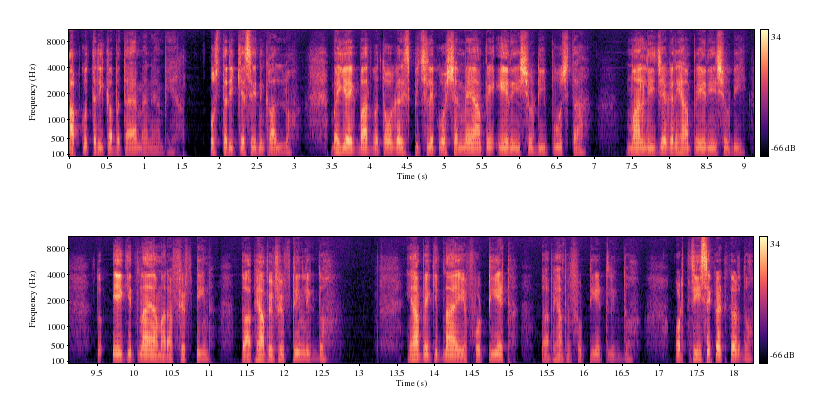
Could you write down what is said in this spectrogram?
आपको तरीका बताया मैंने अभी। उस तरीके से निकाल लो। भैया, एक बात बताओ, अगर इस पिछले क्वेश्चन में यहाँ पे ए रेशियो डी पूछता, मान लीजिए अगर यहाँ पे ए रेशियो डी तो ए कितना है हमारा? 15 तो आप यहाँ पे 15 लिख दो। यहाँ पे कितना है ये 48 तो आप यहाँ पे 48 लिख दो। और थ्री से कट कर दो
